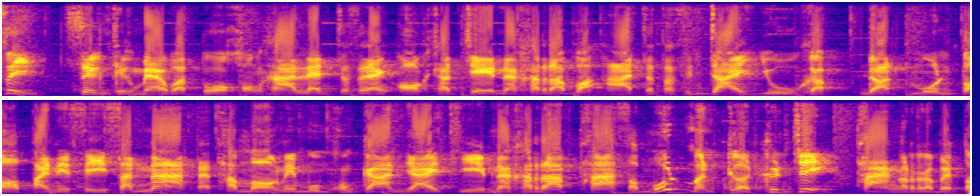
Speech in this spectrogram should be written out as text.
ซีซึ่งถึงแม้ว่าตัวของฮาแลนจะแสดงออกชัดเจนนะครับว่าอาจจะตัดสินใจอยู่กับดอทมุนต่อไปในซีซั่นหน้าแต่ถ้ามองในมุมของการย้ายทีมนะครับ ถ้าสมมติมันเกิดขึ้นจริง ทางโรเบโต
